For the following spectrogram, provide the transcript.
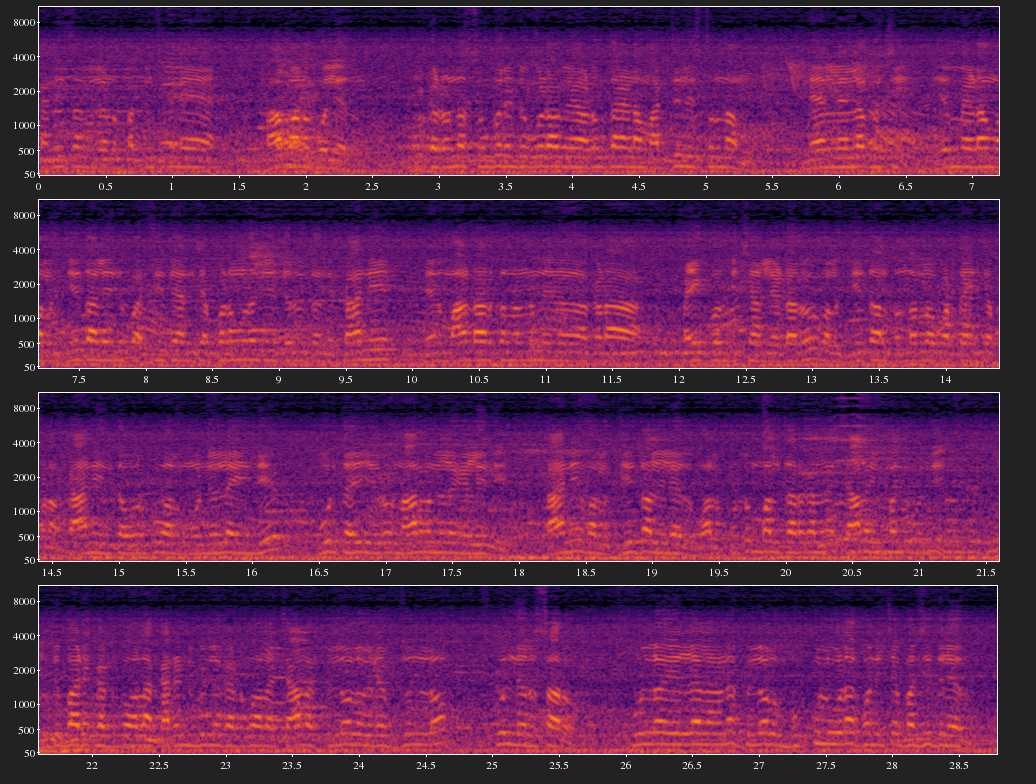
కనీసం వీళ్ళని పట్టించుకునే పాపాన పోలేదు. ఇక్కడ ఉన్న సూపరింటెండెంట్ కూడా మేము అడుగుతానన్నా మర్జీలు ఇస్తున్నాం. నెల నెలకు వచ్చి ఏం మేడం వాళ్ళకి జీతాలు ఏంది పరిస్థితి? అని చెప్పడం కూడా జరుగుతుంది. కానీ నేను మాట్లాడుతున్నాను నేను అక్కడ పైకి పంపించాను లెటరు. వాళ్ళకి జీతాలు తొందరలో పడతాయని చెప్పడం. కానీ ఇంతవరకు వాళ్ళకి మూడు నెలలు అయింది. పూర్తయి ఈరోజు నాలుగు నెలలకు వెళ్ళింది. కానీ వాళ్ళకి జీతాలు లేదు వాళ్ళ కుటుంబాలు జరగాలనే చాలా ఇబ్బంది ఉంది. ఇంటి బాడీ కట్టుకోవాలా కరెంటు బిల్లు కట్టుకోవాలా? చాలా పిల్లలు రేపు జూన్లో స్కూల్ తెరుస్తారు. స్కూల్లో వెళ్ళాలన్నా పిల్లలకు బుక్కులు కూడా కొనిచ్చే పరిస్థితి లేదు.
